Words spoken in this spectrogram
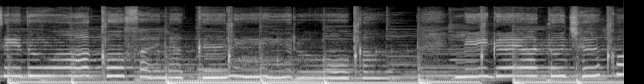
से दुआ को फलक ने रोका। ले गया तुझको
